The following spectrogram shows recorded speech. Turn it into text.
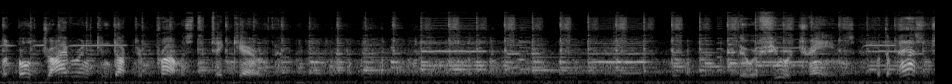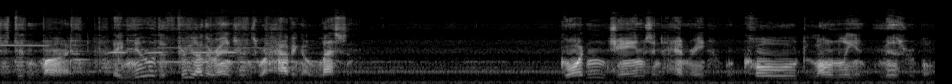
but both driver and conductor promised to take care of them. There were fewer trains, but the passengers didn't mind. They knew the three other engines were having a lesson. James, and Henry were cold, lonely, and miserable.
